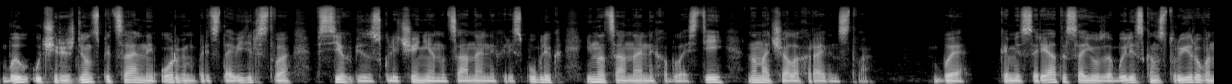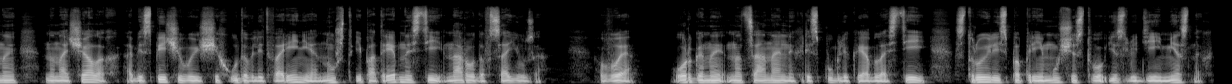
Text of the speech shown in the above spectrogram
был учрежден специальный орган представительства всех без исключения национальных республик и национальных областей на началах равенства. Б. Комиссариаты союза были сконструированы на началах, обеспечивающих удовлетворение нужд и потребностей народов союза. В. Органы национальных республик и областей строились по преимуществу из людей местных,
